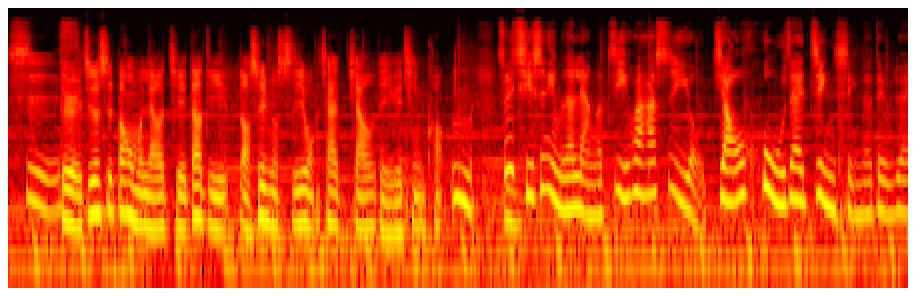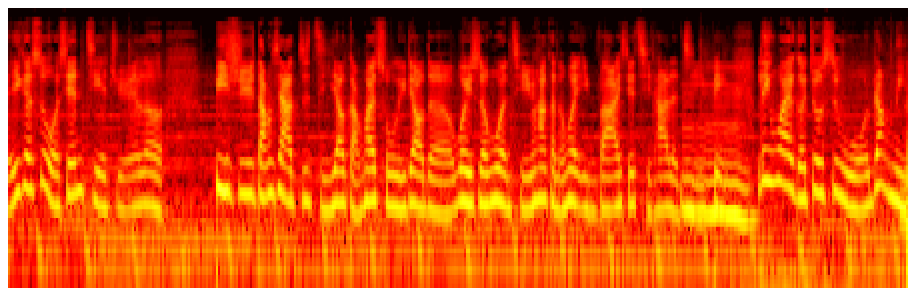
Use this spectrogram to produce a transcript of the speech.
是，对，这就是帮我们了解到底老师有没有实际往下教的一个情况。嗯，所以其实你们的两个计划它是有交互在进行的，对不对？一个是我先解决了。必须当下之急要赶快处理掉的卫生问题，因为它可能会引发一些其他的疾病。另外一个就是我让你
